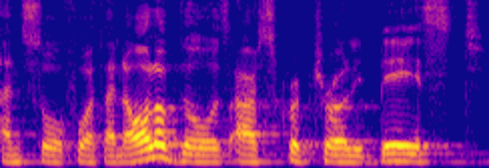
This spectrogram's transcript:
and so forth. And all of those are scripturally based.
